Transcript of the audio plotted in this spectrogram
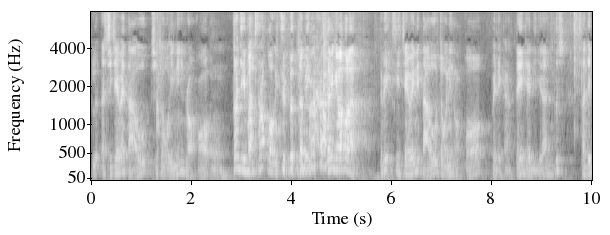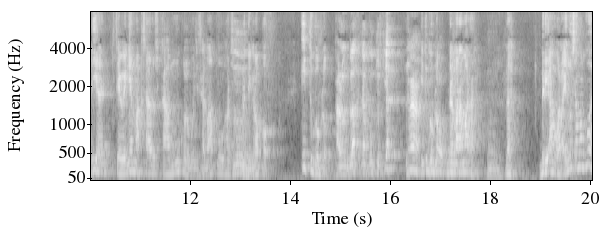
Lu- eh, si cewek tahu si cowok ini ngerokok Hmm. kan jadi bahas rokok gitu loh tapi tapi nggak apa-apa lah tapi si cewek ini tahu cowok ini ngerokok PDKT jadian terus setelah jadian ceweknya maksa harus kamu kalau mau jadi sama aku harus Hmm. berhenti ngerokok itu goblok Kalau enggak kita putus. Ya. Nah, itu goblok udah marah-marah Hmm. lah dari awal aja nggak sama gua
